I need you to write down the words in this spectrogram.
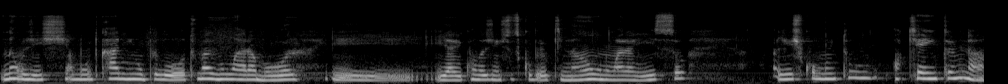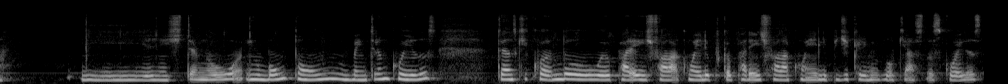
Não, a gente tinha muito carinho pelo outro, mas não era amor. E, e aí quando a gente descobriu que não, não era isso, a gente ficou muito ok em terminar. E a gente terminou em um bom tom, bem tranquilos. Tanto que quando eu parei de falar com ele, porque eu parei de falar com ele e pedi que ele me bloqueasse das coisas,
